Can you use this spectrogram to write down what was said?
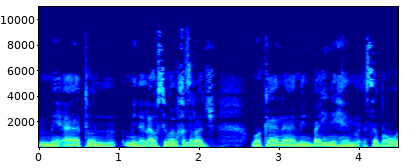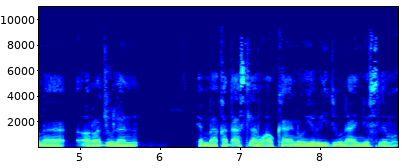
مئات من الأوس والخزرج وكان من بينهم سبعون رجلا إما قد أسلموا أو كانوا يريدون أن يسلموا.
